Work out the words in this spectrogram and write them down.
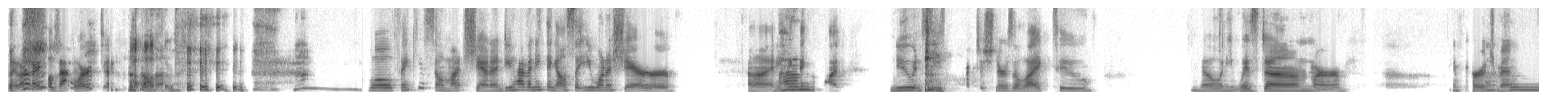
right, well, that worked. awesome. well, thank you so much, Shannon. Do you have anything else that you want to share or uh, anything um, that you want new and seasoned practitioners alike to know? Any wisdom or encouragement? Um,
